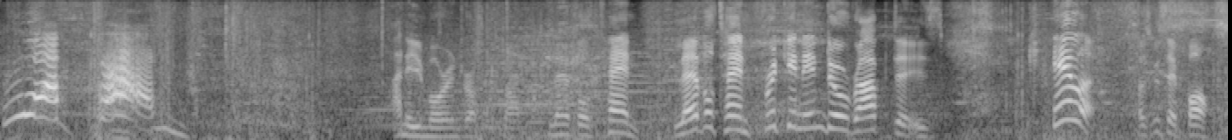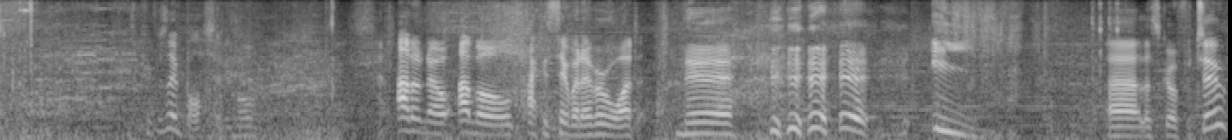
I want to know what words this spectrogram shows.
Wabam! I need more Indoraptor. Level 10. Level 10. Freaking Indoraptor is killer. I was going to say boss. Do people say boss anymore? I don't know. I'm old. I can say whatever I want. Nah. e. Uh, let's go for two,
